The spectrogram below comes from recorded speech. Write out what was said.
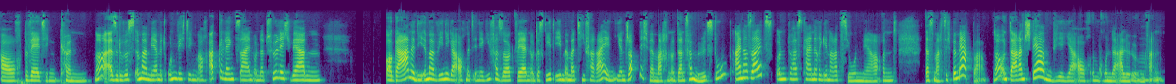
auch bewältigen können. Ne? Also du wirst immer mehr mit Unwichtigem auch abgelenkt sein und natürlich werden Organe, die immer weniger auch mit Energie versorgt werden und das geht eben immer tiefer rein, ihren Job nicht mehr machen und dann vermüllst du einerseits und du hast keine Regeneration mehr und das macht sich bemerkbar. Ne? Und daran sterben wir ja auch im Grunde alle irgendwann. Mhm.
